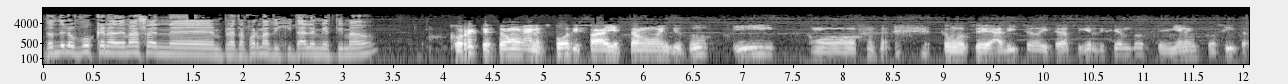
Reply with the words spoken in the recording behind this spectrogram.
¿Dónde los buscan además en, plataformas digitales, mi estimado? Correcto, estamos en Spotify, estamos en YouTube y como, como se ha dicho y se va a seguir diciendo, se vienen cositas.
